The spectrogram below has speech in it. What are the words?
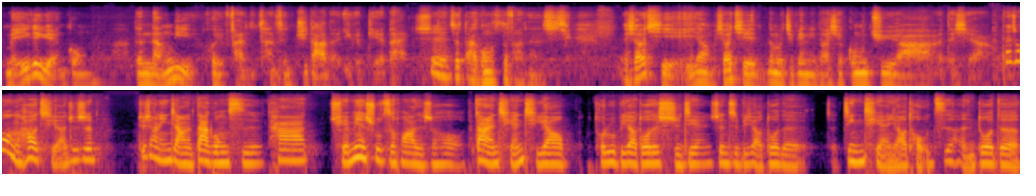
每一个员工的能力会反产生巨大的一个迭代。是，这大公司发生的事情。那小企业也一样，小企业那么就面临到一些工具啊这些啊。但是我很好奇啊，就是就像您讲的大公司，它全面数字化的时候，当然前期要投入比较多的时间，甚至比较多的金钱，要投资很多的。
